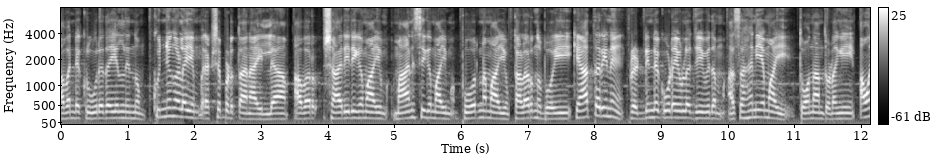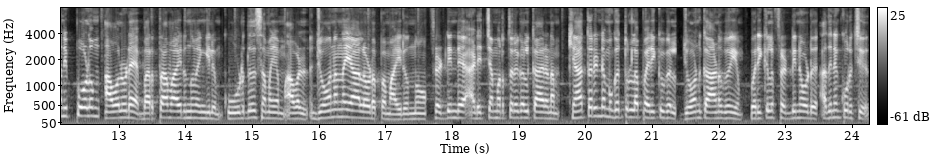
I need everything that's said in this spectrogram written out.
അവന്റെ ക്രൂരതയിൽ നിന്നും കുഞ്ഞുങ്ങളെയും രക്ഷപ്പെടുത്താനായില്ല. അവർ ശാരീരികമായും മാനസികമായും പൂർണമായും തളർന്നുപോയി. കാത്തറിന് ഫ്രെഡിന്റെ കൂടെയുള്ള ജീവിതം അസഹനീയമായി തോന്നാൻ തുടങ്ങി. അവനിപ്പോഴും അവളുടെ ഭർത്താവായിരുന്നുവെങ്കിലും കൂടുതൽ സമയം അവൾ ജോൺ എന്നയാളോടൊപ്പമായിരുന്നു ഫ്രെഡിന്റെ അടിച്ചമർത്തലുകൾ കാരണം കാത്തറിന്റെ മുഖത്തുള്ള പരിക്കുകൾ ജോൺ കാണുകയും ഒരിക്കൽ ഫ്രെഡിനോട് അതിനെക്കുറിച്ച്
